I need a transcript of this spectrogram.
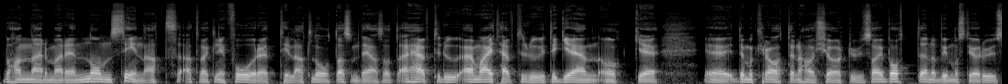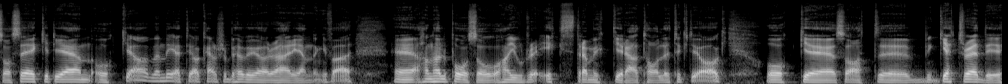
var han närmare än någonsin att, att verkligen få det till att låta som det. Alltså att I, have to do, I might have to do it again och eh, eh, Demokraterna har kört USA i botten och vi måste göra USA säkert igen och ja, vem vet, jag kanske behöver göra det här igen ungefär. Eh, han höll på så och han gjorde extra mycket i det här talet tyckte jag. Och eh, sa att eh, get ready,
